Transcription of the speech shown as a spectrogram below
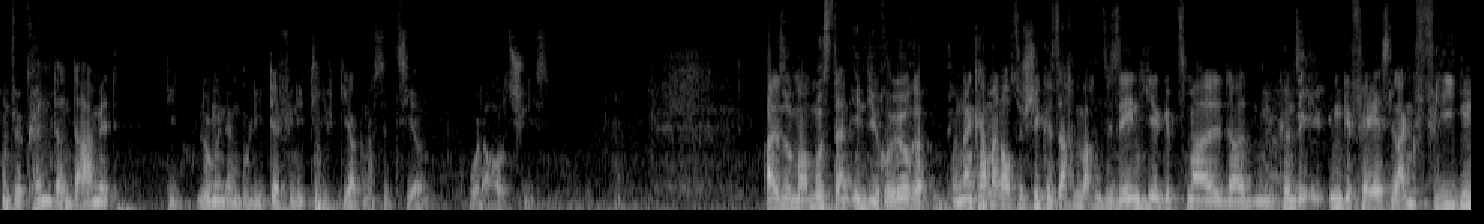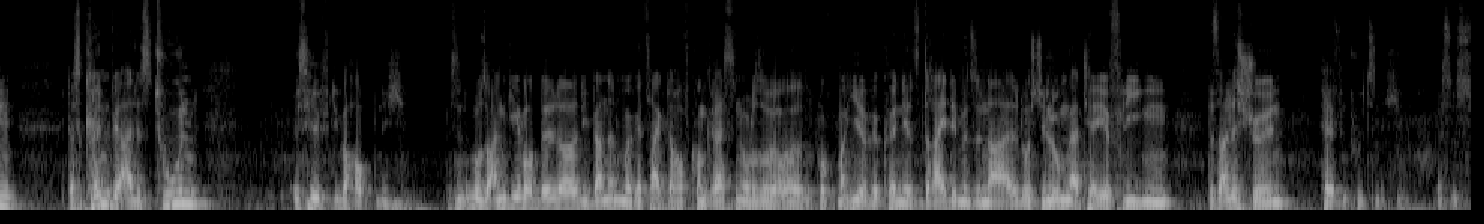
und wir können dann damit die Lungenembolie definitiv diagnostizieren oder ausschließen. Also man muss dann in die Röhre. Und dann kann man auch so schicke Sachen machen. Sie sehen, hier gibt es mal, da können Sie im Gefäß langfliegen. Das können wir alles tun. Es hilft überhaupt nicht. Das sind immer so Angeberbilder, die werden dann immer gezeigt, auch auf Kongressen oder so. Also, guck mal hier, wir können jetzt dreidimensional durch die Lungenarterie fliegen. Das ist alles schön. Helfen tut es nicht. Es ist,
